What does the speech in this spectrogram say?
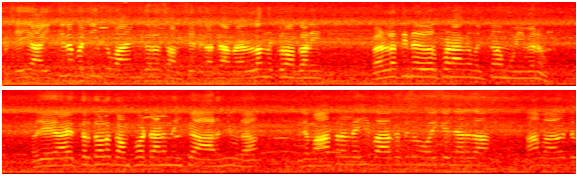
പക്ഷേ ഈ ഹൈറ്റിനെ പറ്റി എനിക്ക് ഭയങ്കര സംശയമുണ്ട് കാരണം വെള്ളം നിൽക്കണ നോക്കുകയാണെങ്കിൽ വെള്ളത്തിന്റെ ഏർപ്പെടാൻ നിൽക്കണം മുഴുവനും. പക്ഷേ എത്രത്തോളം കംഫർട്ടാണെന്ന് എനിക്ക് അറിഞ്ഞുകൂടാ പിന്നെ മാത്രമല്ല ഈ ഭാഗത്തേക്ക് നോക്കിക്കഴിഞ്ഞാൽ ഇതാ ആ ഭാഗത്ത്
